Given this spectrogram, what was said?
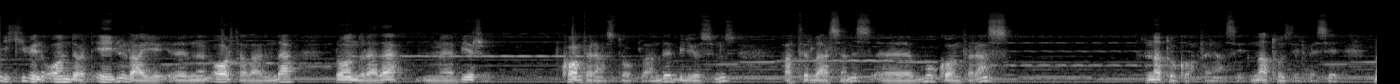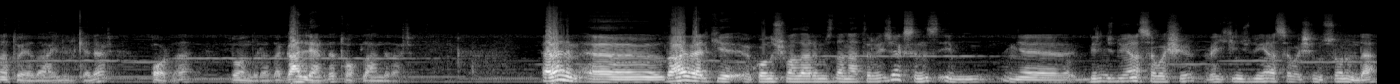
E, 2014 Eylül ayının ortalarında Londra'da e, bir konferans toplandı biliyorsunuz. Hatırlarsanız e, bu konferans NATO konferansı, NATO zirvesi. NATO'ya dahil ülkeler orada Londra'da, Galler'de toplandılar. Efendim, e, daha evvelki konuşmalarımızdan hatırlayacaksınız. E, Birinci Dünya Savaşı ve İkinci Dünya Savaşı'nın sonunda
